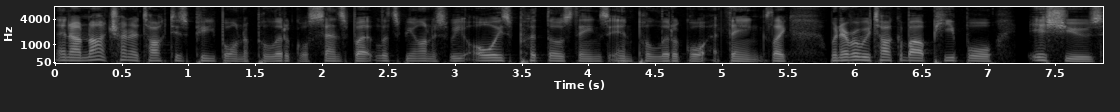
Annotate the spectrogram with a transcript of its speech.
And I'm not trying to talk to people in a political sense, but let's be honest, we always put those things in political things. Like whenever we talk about people issues,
